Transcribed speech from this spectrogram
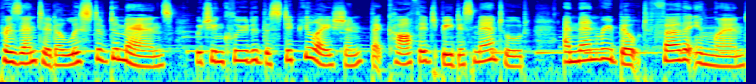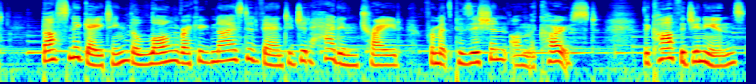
presented a list of demands which included the stipulation that Carthage be dismantled and then rebuilt further inland, thus negating the long recognised advantage it had in trade from its position on the coast. The Carthaginians,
